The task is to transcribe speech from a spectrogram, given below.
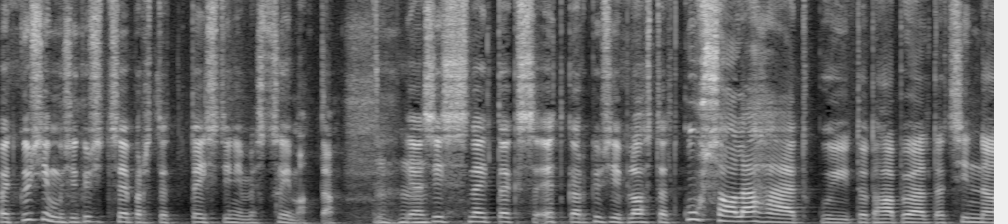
vaid küsimusi küsiti seepärast, et teist inimest sõimata mm. -hmm. ja siis näiteks Edgar küsib lastelt, kus sa lähed, kui ta tahab öelda, et sinna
